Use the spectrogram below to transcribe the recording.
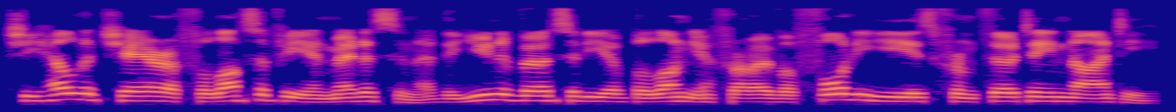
She held a chair of philosophy and medicine at the University of Bologna for over 40 years from 1390.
